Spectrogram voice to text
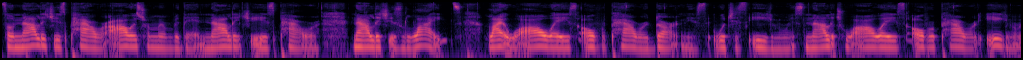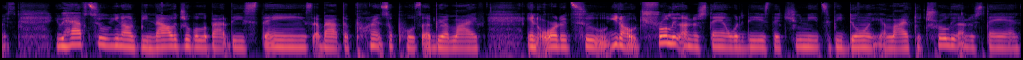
So knowledge is power. Always remember that knowledge is power. Knowledge is light. Light will always overpower darkness, which is ignorance. Knowledge will always overpower ignorance. You have to, you know, be knowledgeable about these things, about the principles of your life in order order to, you know, truly understand what it is that you need to be doing in life, to truly understand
